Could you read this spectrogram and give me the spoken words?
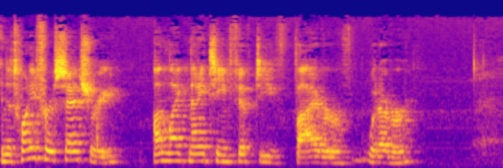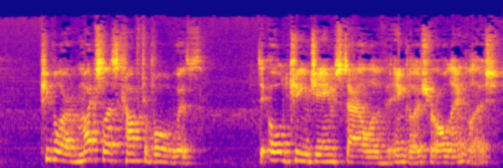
in the 21st century, unlike 1955 or whatever, people are much less comfortable with the old King James style of English or Old English.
